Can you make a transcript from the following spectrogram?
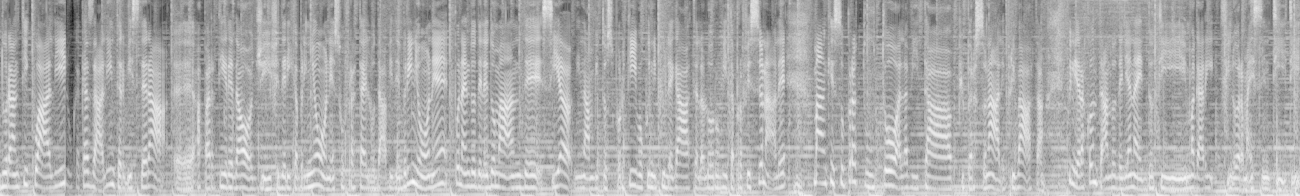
durante i quali Casali intervisterà eh, a partire da oggi Federica Brignone e suo fratello Davide Brignone, ponendo delle domande sia in ambito sportivo, quindi più legate alla loro vita professionale, ma anche e soprattutto alla vita più personale, privata, quindi raccontando degli aneddoti magari finora mai sentiti.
